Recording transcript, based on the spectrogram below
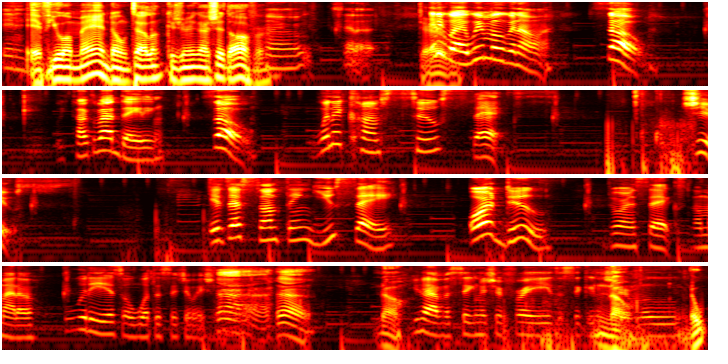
ten years. If you're a man, don't tell her because you ain't got shit to offer. Mm, Shut up. Terrible. Anyway, we're moving on. So, we talked about dating. So, when it comes to sex, Joose, is there something you say or do during sex, no matter who it is or what the situation is? no, You have a signature phrase, a signature No. move, nope,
